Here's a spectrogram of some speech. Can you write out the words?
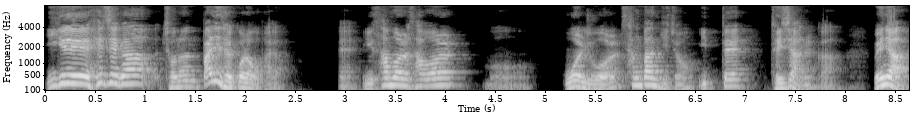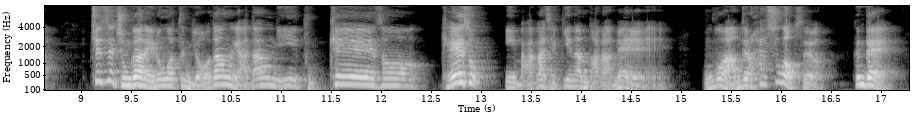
이게 해제가 저는 빨리 될 거라고 봐요. 예, 이 3월, 4월, 뭐 5월, 6월 상반기죠. 이때 되지 않을까. 왜냐? 실세 중간에 이런 것들은 여당, 야당이 국회에서 계속 이 막아 제끼는 바람에 정부가 마음대로 할 수가 없어요. 근데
